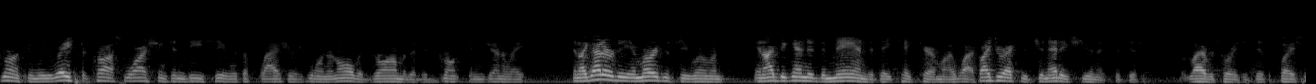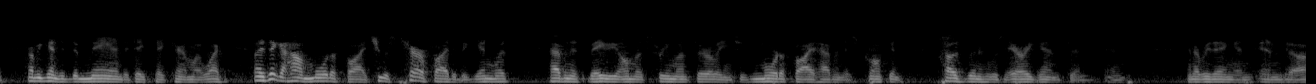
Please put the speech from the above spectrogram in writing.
drunk and we raced across Washington DC with the flashers going and all the drama that a drunk can generate. And I got her to the emergency room and, and I began to demand that they take care of my wife. I directed genetics units at this laboratories at this place. I began to demand that they take care of my wife. And I think of how mortified. She was terrified to begin with, having this baby almost three months early, and she's mortified having this drunken husband who was arrogant and and and everything. And and uh,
